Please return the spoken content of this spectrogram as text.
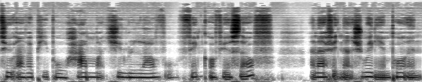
to other people how much you love or think of yourself and I think that's really important.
